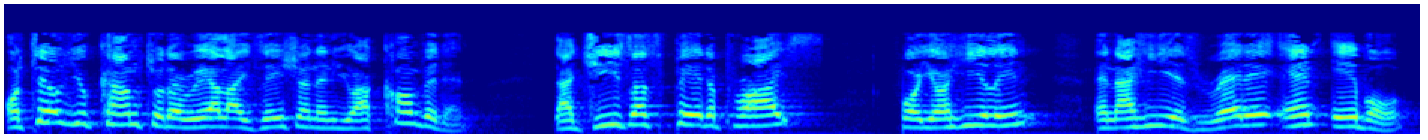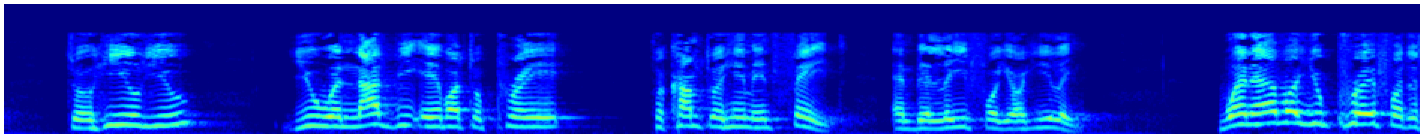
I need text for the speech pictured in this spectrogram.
Until you come to the realization and you are confident that Jesus paid the price for your healing and that He is ready and able to heal you, you will not be able to pray to come to Him in faith and believe for your healing. Whenever you pray for the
